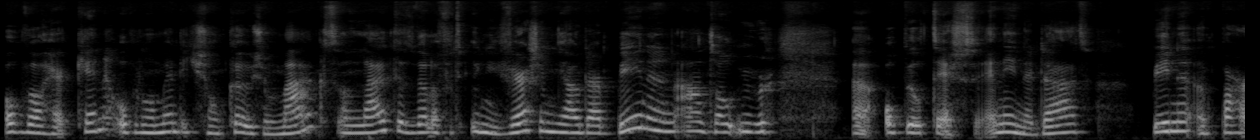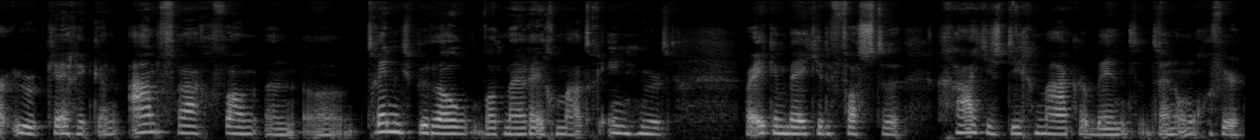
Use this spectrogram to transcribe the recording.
ook wel herkennen, op het moment dat je zo'n keuze maakt, dan lijkt het wel of het universum jou daar binnen een aantal uur uh, op wil testen. En inderdaad, binnen een paar uur kreeg ik een aanvraag van een uh, trainingsbureau, wat mij regelmatig inhuurt, waar ik een beetje de vaste gaatjes dichtmaker ben. Het zijn ongeveer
